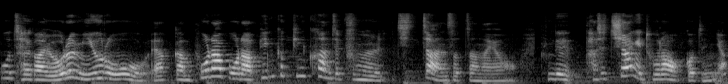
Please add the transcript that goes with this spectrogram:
어, 제가 여름 이후로 약간 보라보라 핑크핑크한 제품을 진짜 안 썼잖아요. 근데 다시 취향이 돌아왔거든요.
